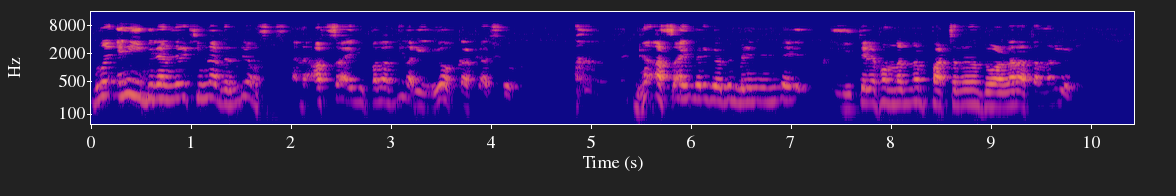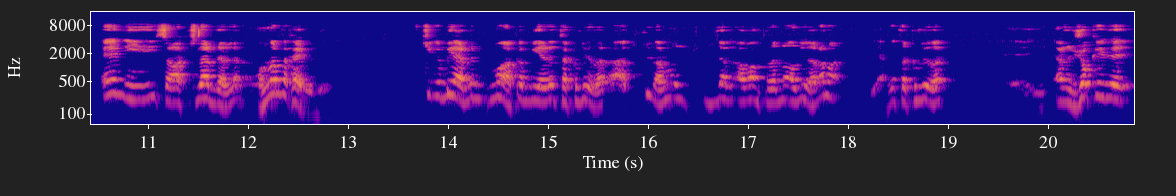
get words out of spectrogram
Bunu en iyi bilenleri kimlerdir biliyor musunuz? Yani at sahibi falan diyorlar ya yok arkadaş yok. ne at sahipleri gördüm benim elimde telefonlarından parçalarını duvarlara atanları gördüm. En iyi saatçiler derler. Onlar da kaybediyor. Çünkü bir yerde muhakkak bir yerde takılıyorlar. Ha, tutuyorlar ama güzel avantajlarını alıyorlar ama bir yerde takılıyorlar. Ee, yani jockey de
